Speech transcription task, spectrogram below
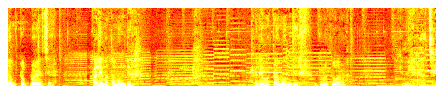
একদম টপ ফ্লোরে আছে কালীমাতা মন্দির। কালীমাতা মন্দির গুরুদুয়ারা। এখানে লেখা আছে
